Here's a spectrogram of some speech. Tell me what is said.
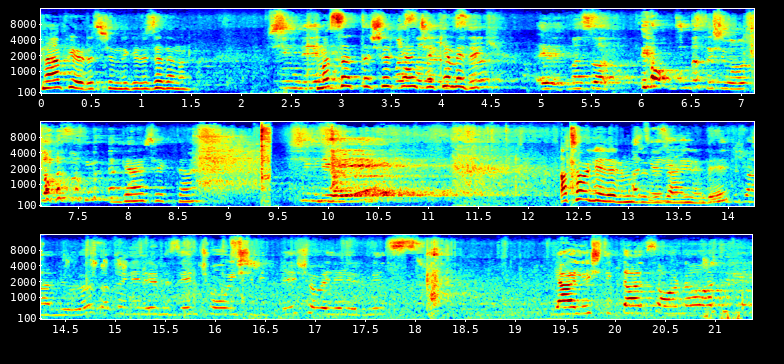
Ne yapıyoruz şimdi Gülüzar Hanım? Şimdi Masa taşırken masalarımızı- çekemedik. Evet masa altında taşımamız lazım. Gerçekten. Şimdi Atölyelerimizi düzenledik. Atölyelerimizi düzenliyoruz. Atölyelerimizin çoğu işi bitti. Şövalyelerimiz yerleştikten sonra atölyelerimiz.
